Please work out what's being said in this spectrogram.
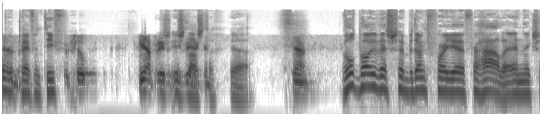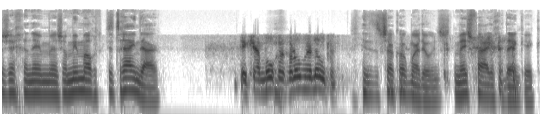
eh, Preventief veel, ja, is, preventief is werken. lastig, ja. Ja. Wolt Bodewes, bedankt voor je verhalen. En ik zou zeggen, neem zo min mogelijk de trein daar. Ik ga morgen gewoon weer lopen. Dat zou ik ook maar doen. Dat is het meest veilige, denk ik.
